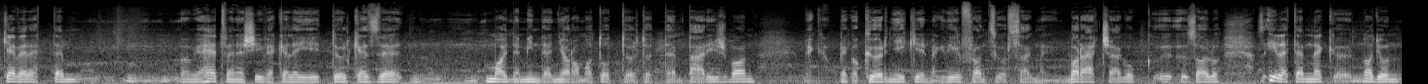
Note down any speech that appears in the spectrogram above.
keveredtem a 70-es évek elejétől kezdve majdnem minden nyaramat ott töltöttem Párizsban, meg, meg a környékén, meg Dél-Franciaország, meg barátságok zajló. Az életemnek nagyon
